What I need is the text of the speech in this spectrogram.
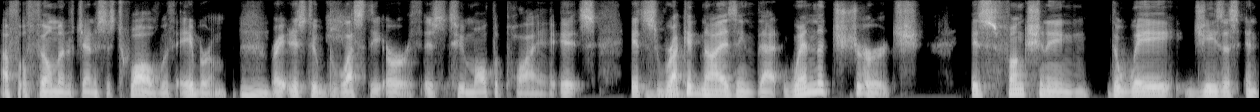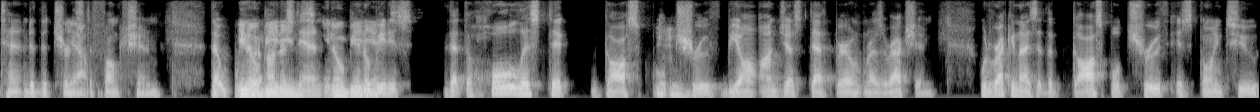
a fulfillment of Genesis 12 with Abram, mm-hmm. right? It is to bless the earth, is to multiply. It's it's mm-hmm. recognizing that when the church is functioning the way Jesus intended the church yeah. to function, that we in understand in obedience. in obedience that the holistic gospel truth beyond just death, burial, and resurrection would recognize that the gospel truth is going to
